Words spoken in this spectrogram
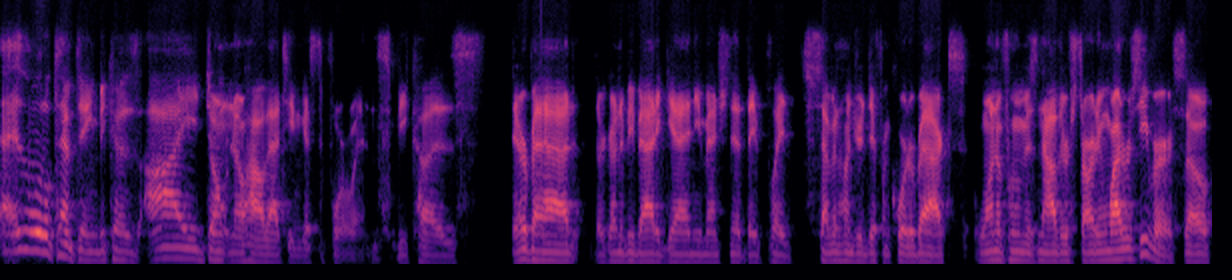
that is a little tempting because I don't know how that team gets to four wins because they're bad. They're going to be bad again. You mentioned it. They've played 700 different quarterbacks, one of whom is now their starting wide receiver. So,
